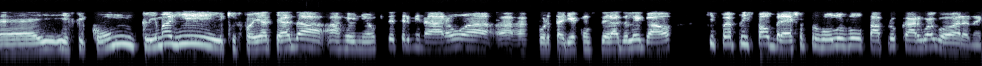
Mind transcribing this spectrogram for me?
É, e, e ficou um clima de que foi até da a reunião que determinaram a, a portaria considerada legal, que foi a principal brecha para o Rolo voltar para o cargo agora, né?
